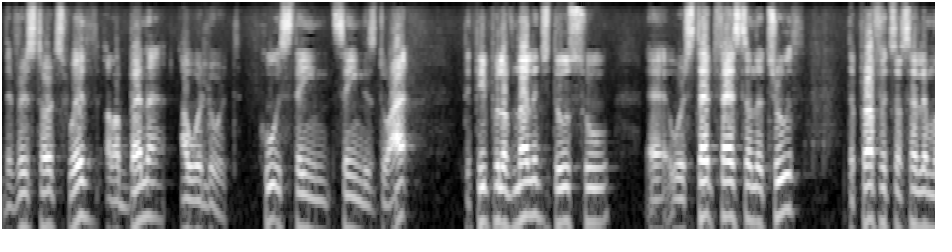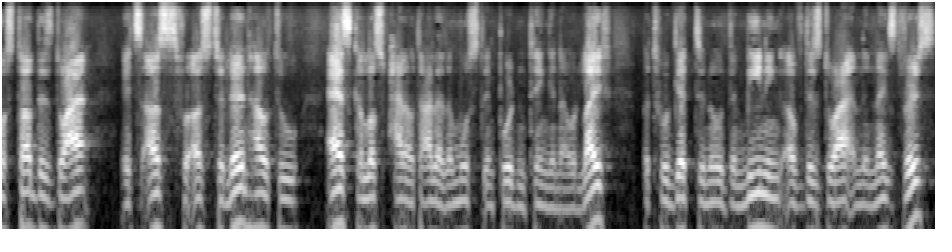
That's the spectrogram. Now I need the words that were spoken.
The verse starts with Rabbana, our Lord. Who is saying, saying this dua? The people of knowledge, those who uh, were steadfast on the truth. The Prophet ﷺ was taught this dua. It's us for us to learn how to ask Allah subhanahu wa ta'ala the most important thing in our life. But we'll get to know the meaning of this dua in the next verse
